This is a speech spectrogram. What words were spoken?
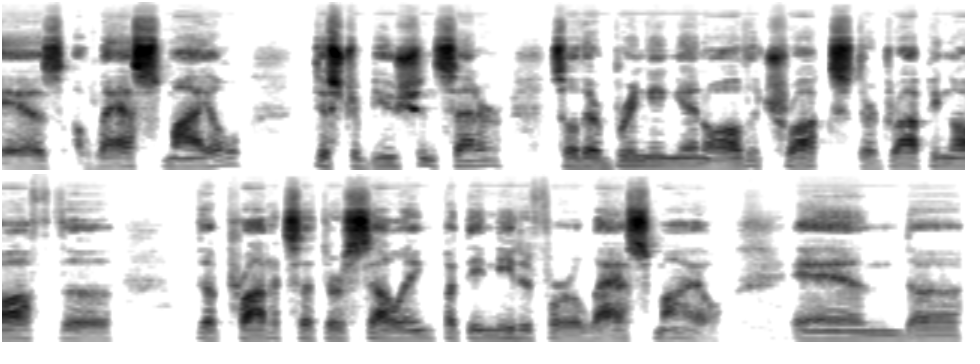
as a last mile distribution center. So they're bringing in all the trucks, they're dropping off the the products that they're selling, but they need it for a last mile. And uh,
